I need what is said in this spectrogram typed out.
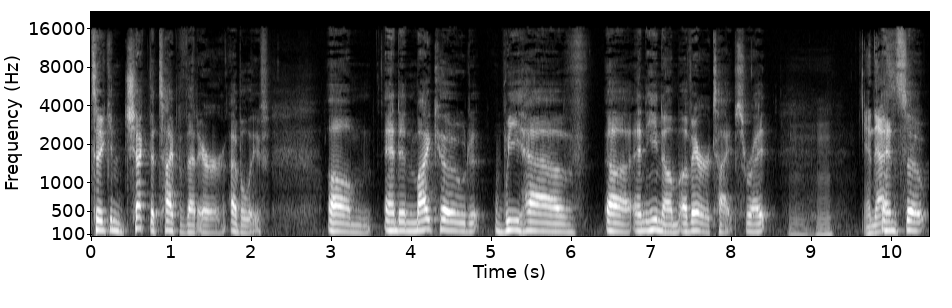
So you can check the type of that error, I believe. Um, and in my code, we have uh, an enum of error types, right? Mm -hmm. And that's and so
